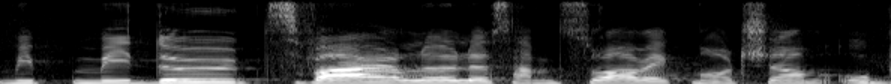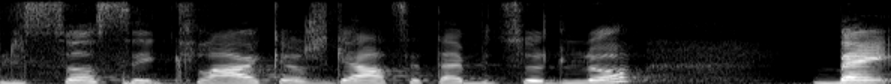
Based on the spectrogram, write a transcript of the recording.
Mes, mes deux petits verres là, le samedi soir avec mon chum, oublie ça, c'est clair que je garde cette habitude-là ben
